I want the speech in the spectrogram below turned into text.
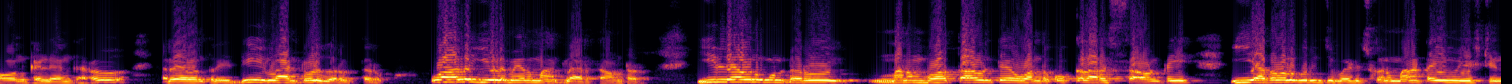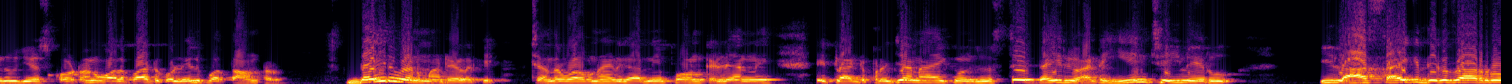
పవన్ కళ్యాణ్ గారు రేవంత్ రెడ్డి ఇలాంటి వాళ్ళు దొరుకుతారు. వాళ్ళు వీళ్ళ మీద మాట్లాడుతూ ఉంటారు. వీళ్ళు ఏమనుకుంటారు? మనం పోతా ఉంటే వంద కుక్కలు అరుస్తూ ఉంటాయి. ఈ అదవుల గురించి పట్టించుకొని మన టైం వేస్ట్ ఎందుకు చేసుకోవటం వాళ్ళ పాటికి వాళ్ళు వెళ్ళిపోతూ ఉంటారు. ధైర్యం అనమాట వీళ్ళకి. చంద్రబాబు నాయుడు గారిని పవన్ కళ్యాణ్ని ఇట్లాంటి ప్రజానాయకులను చూస్తే ధైర్యం. అంటే ఏం చేయలేరు. వీళ్ళు ఆ స్థాయికి దిగజారరు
